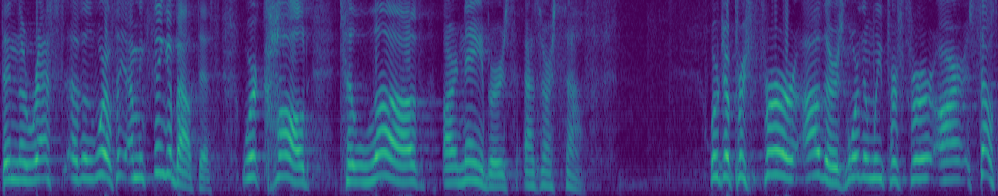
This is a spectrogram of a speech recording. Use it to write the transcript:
than the rest of the world. I mean, think about this. We're called to love our neighbors as ourselves. We're to prefer others more than we prefer ourselves.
